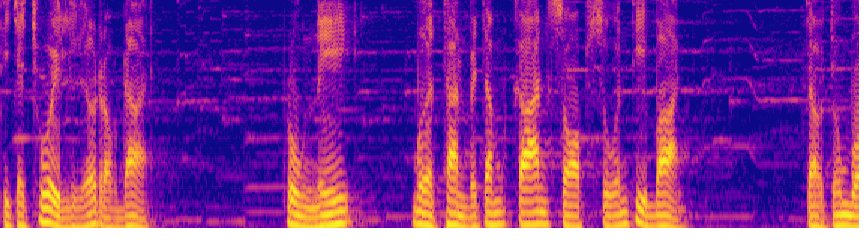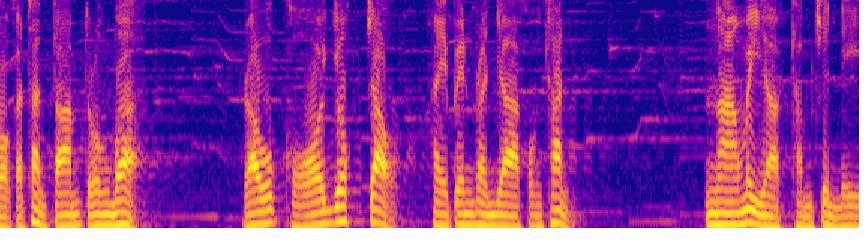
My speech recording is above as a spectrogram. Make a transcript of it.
ที่จะช่วยเหลือเราได้ พรุ่งนี้เมื่อท่านไปทำการสอบสวนที่บ้าน เจ้าจงบอกกับท่านตามตรงว่า เราขอยกเจ้าให้เป็นภรรยาของท่าน นางไม่อยากทำเช่นนี้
